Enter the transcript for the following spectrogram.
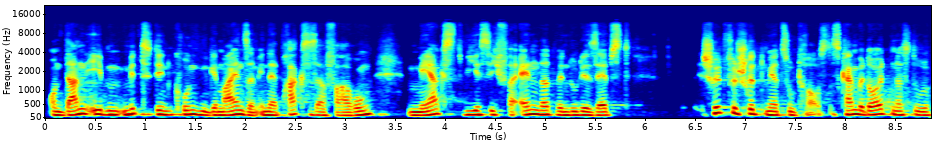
und dann eben mit den Kunden gemeinsam in der Praxiserfahrung merkst, wie es sich verändert, wenn du dir selbst Schritt für Schritt mehr zutraust. Das kann bedeuten, dass du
